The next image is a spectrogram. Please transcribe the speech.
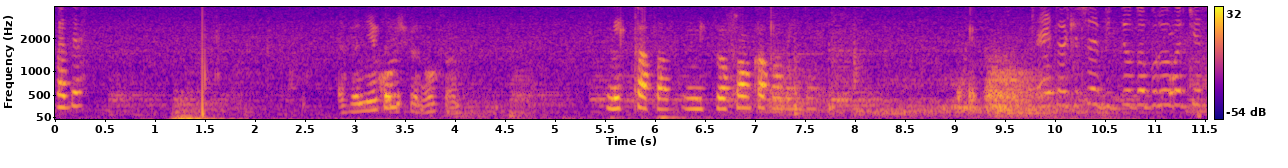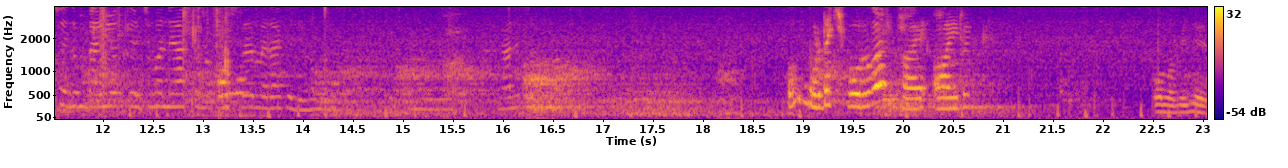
Hadi. Efe niye konuşmuyorsun oğlum sen? Mik kafa, mikrofon kapalıydı. Evet arkadaşlar videoda buraları kesmedim. Ben yokken acaba ne hakkında konuşmayı merak ediyorum o yüzden. Hmm, Neredesiniz lan siz? Oğlum buradaki borular say ayrık. Olabilir.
